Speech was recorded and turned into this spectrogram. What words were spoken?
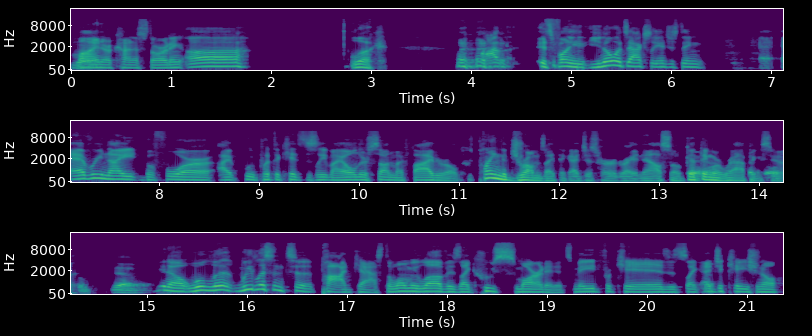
Mine are kind of starting. Uh look, it's funny. You know what's actually interesting? Every night before I we put the kids to sleep, my older son, my five year old, who's playing the drums, I think I just heard right now. So good yeah, thing we're wrapping soon. Awesome. Yeah, you know, we'll li- we listen to podcasts. The one we love is like Who's Smarted. It's made for kids. It's like yeah. educational,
